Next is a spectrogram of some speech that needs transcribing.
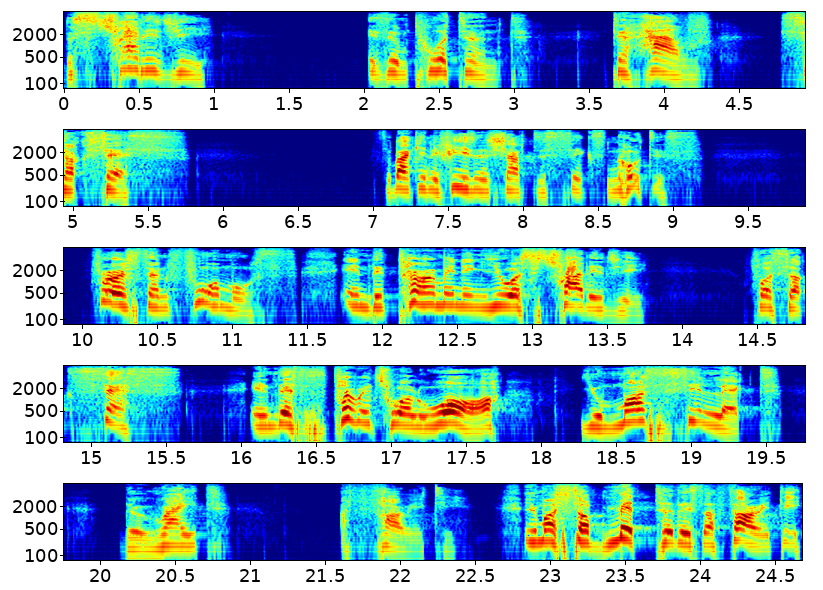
The strategy is important to have success. So, back in Ephesians chapter 6, notice first and foremost, in determining your strategy for success in this spiritual war, you must select the right authority. You must submit to this authority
